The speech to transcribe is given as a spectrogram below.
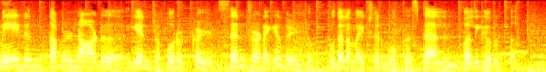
மேட் இன் தமிழ்நாடு என்ற பொருட்கள் சென்றடைய வேண்டும். முதலமைச்சர் மு ஸ்டாலின் வலியுறுத்தல்.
